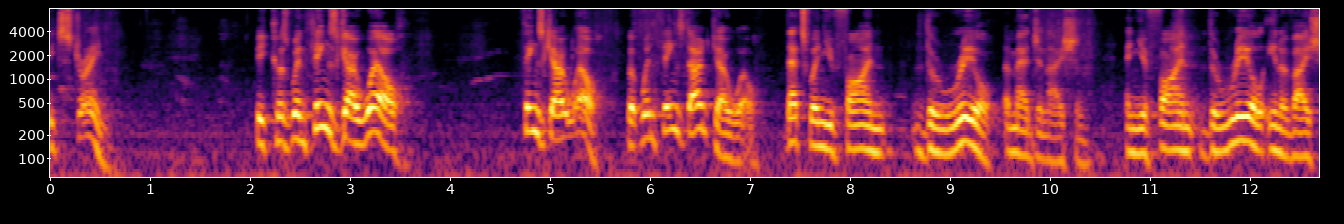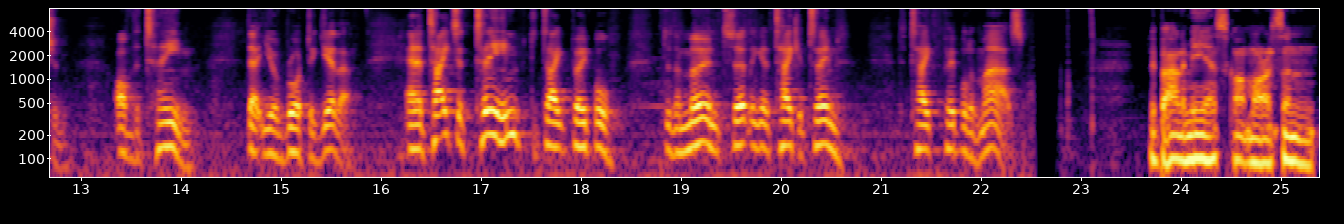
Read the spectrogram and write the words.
extreme. Because when things go well, things go well. But when things don't go well, that's when you find the real imagination and you find the real innovation of the team that you've brought together. And it takes a team to take people to the moon. It's certainly going to take a team to take people to Mars. Le pālemia Scott Morrison.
